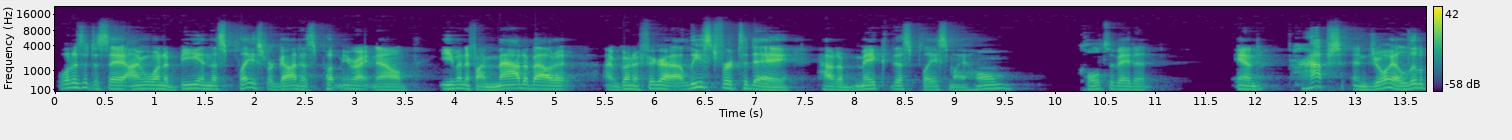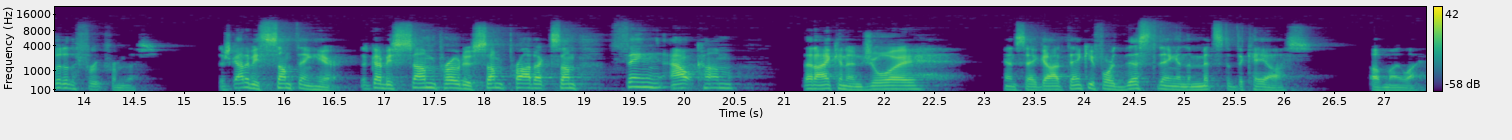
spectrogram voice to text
What is it to say, I want to be in this place where God has put me right now, even if I'm mad about it? I'm going to figure out, at least for today, how to make this place my home, cultivate it, and perhaps enjoy a little bit of the fruit from this. There's got to be something here. There's got to be some produce, some product, some thing, outcome that I can enjoy and say, God, thank you for this thing in the midst of the chaos of my life.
